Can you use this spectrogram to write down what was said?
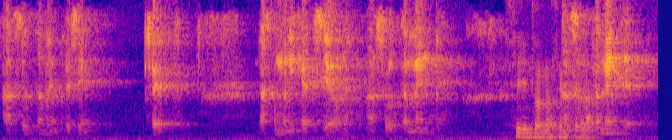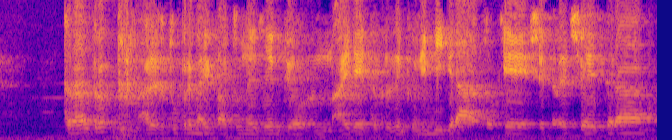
Assolutamente sì, certo. La comunicazione, assolutamente. Si ritorna sempre là. Tra l'altro, adesso tu prima hai fatto un esempio, hai detto per esempio un immigrato che eccetera eccetera,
